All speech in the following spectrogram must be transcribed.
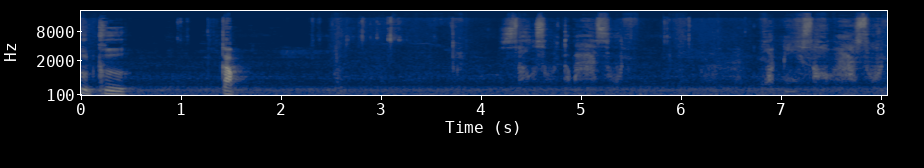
สุดๆคือกับสองศูนย์กับห้าศูนย์วันนี้สองห้าศูนย์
